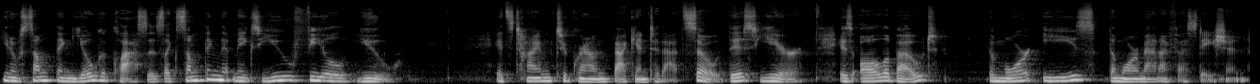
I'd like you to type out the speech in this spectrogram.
you know something yoga classes like something that makes you feel you it's time to ground back into that so this year is all about the more ease, the more manifestation.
